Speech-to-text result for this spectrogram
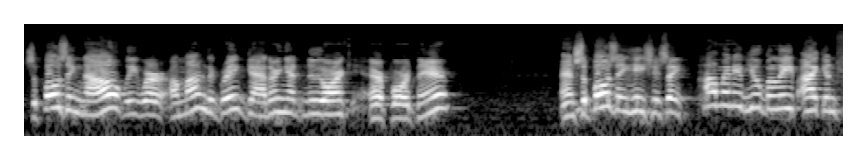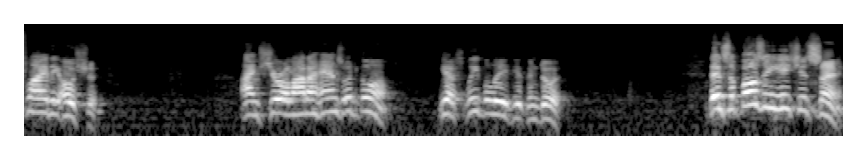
Supposing now we were among the great gathering at New York airport there, and supposing he should say, How many of you believe I can fly the ocean? I'm sure a lot of hands would go up. Yes, we believe you can do it. Then supposing he should say,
